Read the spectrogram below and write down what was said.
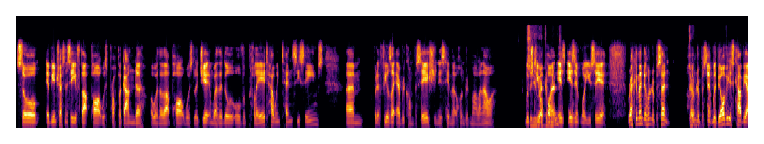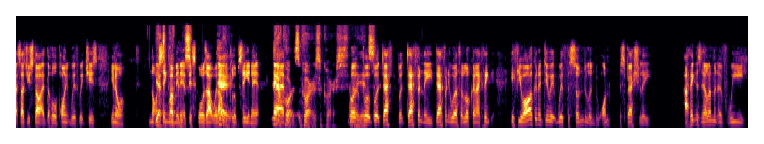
So it'd be interesting to see if that part was propaganda or whether that part was legit and whether they overplayed how intense he seems. Um, but it feels like every conversation is him at 100 mile an hour, which So to your recommend? point is isn't what you see it. Recommend it 100. percent 100 percent with the obvious caveats as you started the whole point with, which is you know not Yes, a single minute of this goes out without Yeah, the club seeing it. Yeah, Um, of course, of course, of course. I but mean, but but def, but definitely definitely worth a look. And I think if you are going to do it with the Sunderland one, especially, I think there's an element of we,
